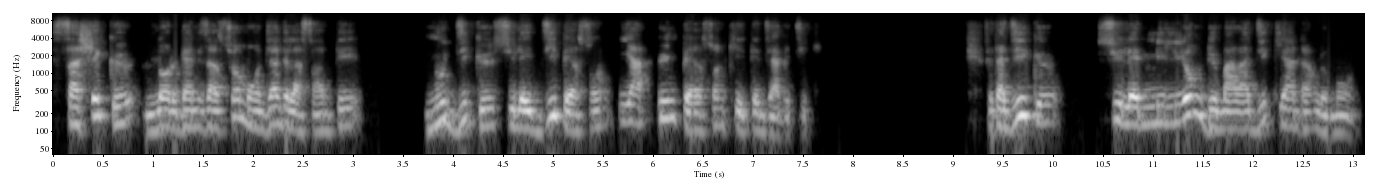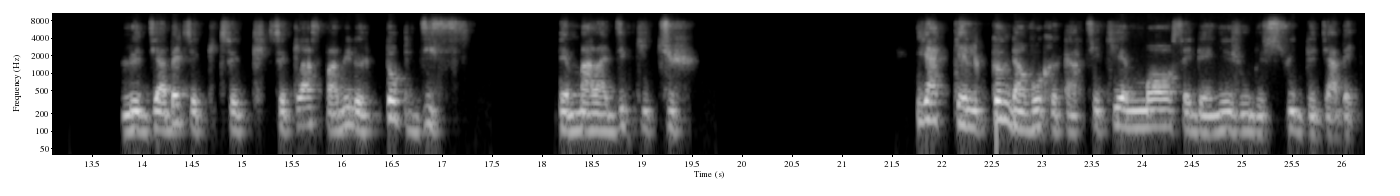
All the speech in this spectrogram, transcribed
sachez que l'Organisation mondiale de la santé nous dit que sur les 10 personnes, il y a une personne qui était diabétique. C'est-à-dire que sur les millions de maladies qu'il y a dans le monde, le diabète se, classe parmi le top 10 des maladies qui tuent. Il y a quelqu'un dans votre quartier qui est mort ces derniers jours de suite de diabète.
